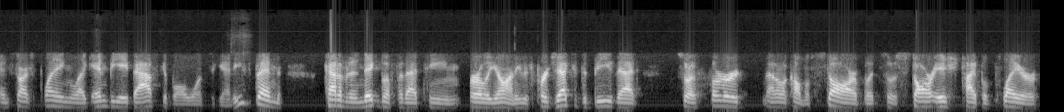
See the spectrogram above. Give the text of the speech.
and starts playing like NBA basketball once again. He's been kind of an enigma for that team early on. He was projected to be that sort of third, I don't want to call him a star, but sort of star-ish type of player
